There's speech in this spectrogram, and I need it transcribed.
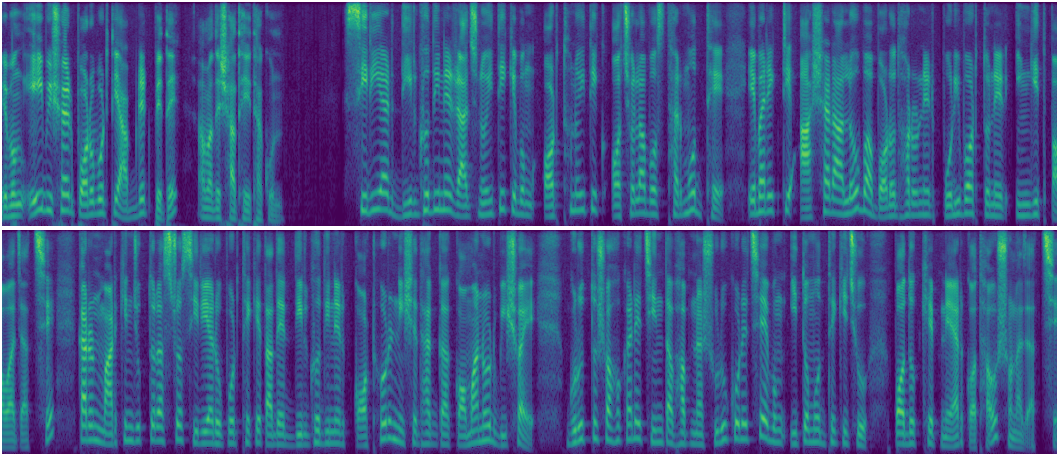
এবং এই বিষয়ের পরবর্তী আপডেট পেতে আমাদের সাথেই থাকুন। সিরিয়ার দীর্ঘদিনের রাজনৈতিক এবং অর্থনৈতিক অচলাবস্থার মধ্যে এবার একটি আশার আলো বা বড় ধরনের পরিবর্তনের ইঙ্গিত পাওয়া যাচ্ছে, কারণ মার্কিন যুক্তরাষ্ট্র সিরিয়ার উপর থেকে তাদের দীর্ঘদিনের কঠোর নিষেধাজ্ঞা কমানোর বিষয়ে গুরুত্ব সহকারে চিন্তাভাবনা শুরু করেছে এবং ইতোমধ্যে কিছু পদক্ষেপ নেয়ার কথাও শোনা যাচ্ছে।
